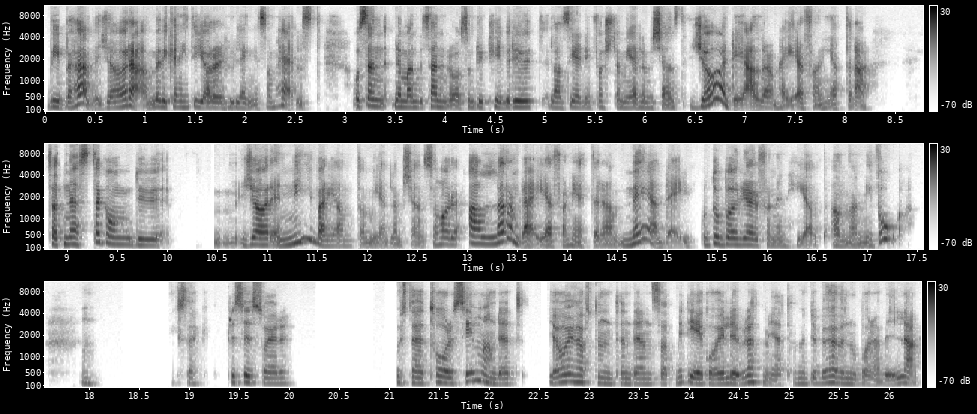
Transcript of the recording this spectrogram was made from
vi behöver göra, men vi kan inte göra det hur länge som helst. Och sen när man sen då, som du kliver ut, lanserar din första medlemstjänst, gör det alla de här erfarenheterna. Så att nästa gång du mm, gör en ny variant av medlemstjänst så har du alla de där erfarenheterna med dig och då börjar du från en helt annan nivå. Mm. Exakt, precis så är det. Just det här torrsimmandet, jag har ju haft en tendens att mitt ego har ju lurat mig att men du behöver nog bara vila.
